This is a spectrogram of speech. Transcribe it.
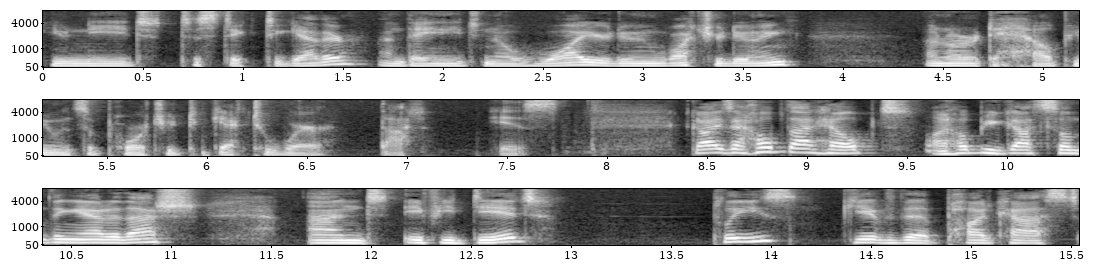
You need to stick together and they need to know why you're doing what you're doing in order to help you and support you to get to where that is. Guys, I hope that helped. I hope you got something out of that. And if you did, please give the podcast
